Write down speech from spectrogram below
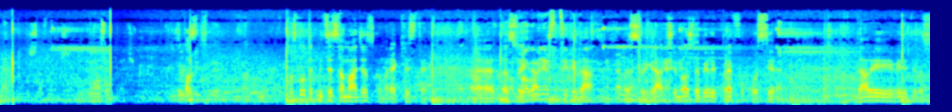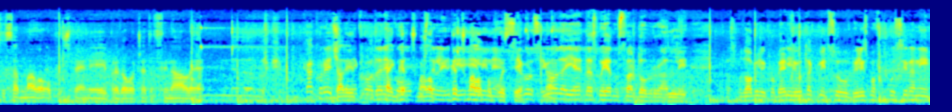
da ne ništa znači. Niti nas je treći. Posle, utakmice sa Mađarskom, rekli ste, e, da su, citirati. da, da su igrači možda bili prefokusirani. Da li vidite da su sad malo opušteni pred ovo četvrtfinale? kako reći Da li neko da je neko grč malo- grč malo popustio? Sigurno, sigurno Da. da. je da smo jednu stvar dobro radili. Da smo dobili i pobedili utakmicu, bili smo fokusirani.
